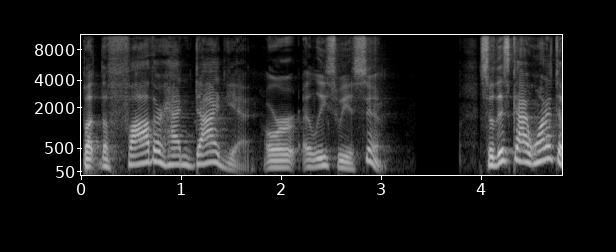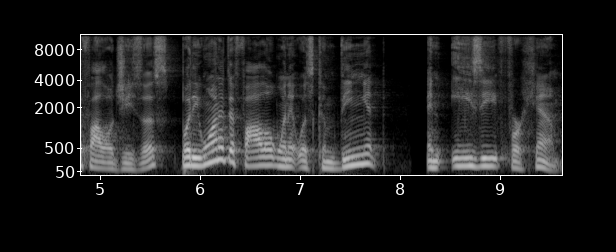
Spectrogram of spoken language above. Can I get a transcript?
But the father hadn't died yet, or at least we assume. So this guy wanted to follow Jesus, but he wanted to follow when it was convenient and easy for him.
